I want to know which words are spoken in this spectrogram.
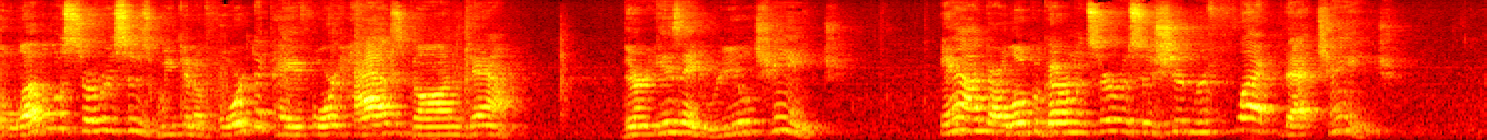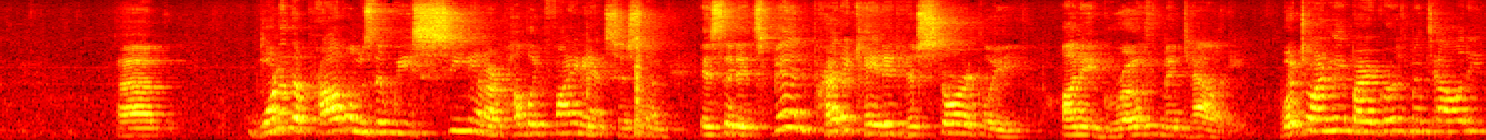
The level of services we can afford to pay for has gone down. There is a real change. And our local government services should reflect that change. Uh, one of the problems that we see in our public finance system is that it's been predicated historically on a growth mentality. What do I mean by a growth mentality?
